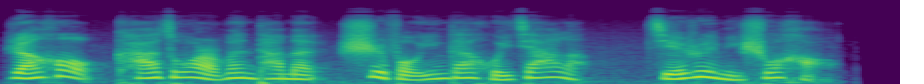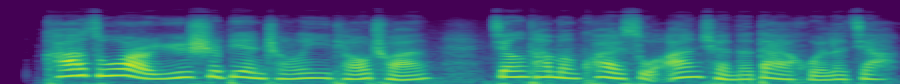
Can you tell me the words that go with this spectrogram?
然后卡祖尔问他们是否应该回家了。杰瑞米说好。卡祖尔于是变成了一条船，将他们快速安全地带回了家。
